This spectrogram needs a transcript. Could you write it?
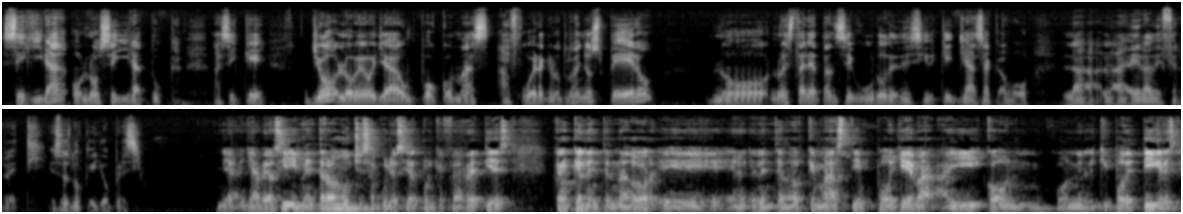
seguirá o no seguirá Tuca. Así que yo lo veo ya un poco más afuera que en otros años, pero no, no estaría tan seguro de decir que ya se acabó la, era de Ferretti. Eso es lo que yo percibo. Ya, ya veo, sí, me entraba mucho esa curiosidad porque Ferretti es, creo que el entrenador, eh, el, entrenador que más tiempo lleva ahí con, el equipo de Tigres.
